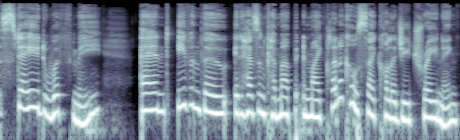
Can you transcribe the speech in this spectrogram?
stayed with me. And even though it hasn't come up in my clinical psychology training,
